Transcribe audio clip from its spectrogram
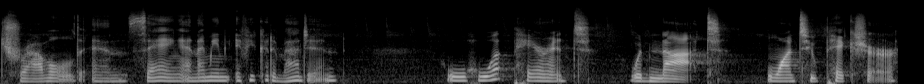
traveled and sang. And I mean, if you could imagine, what parent would not want to picture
